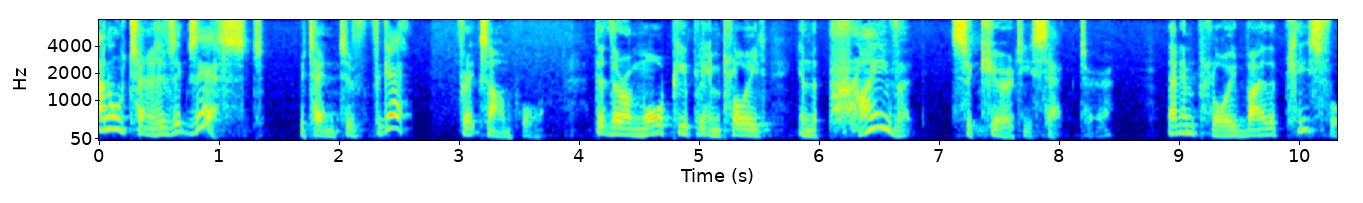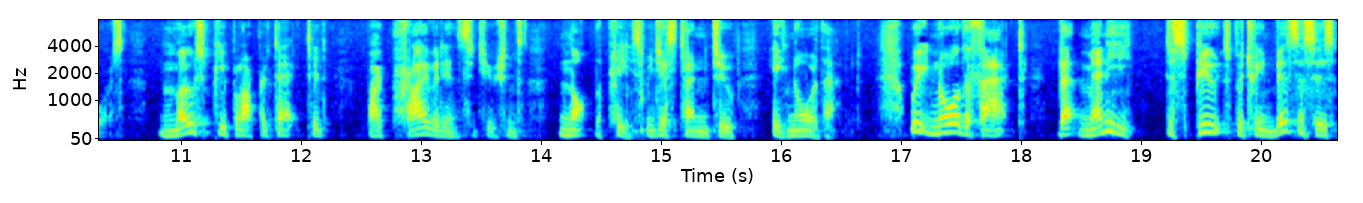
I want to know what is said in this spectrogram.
And alternatives exist. We tend to forget, for example, that there are more people employed in the private security sector than employed by the police force. Most people are protected by private institutions, not the police. We just tend to ignore that. We ignore the fact that many disputes between businesses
